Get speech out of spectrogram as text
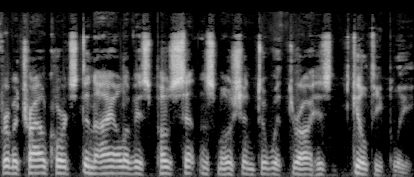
from a trial court's denial of his post sentence motion to withdraw his guilty plea.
